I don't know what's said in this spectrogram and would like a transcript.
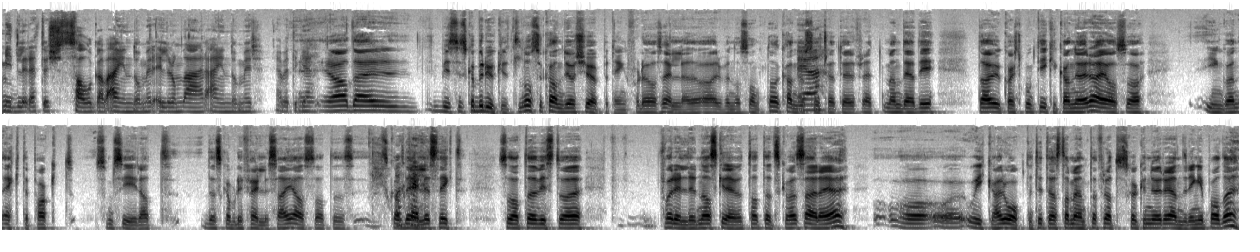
midler etter salg av eiendommer, eller om det er eiendommer. Jeg vet ikke. Ja, er, Hvis de skal bruke det til noe, så kan de jo kjøpe ting for det og selge arven og sånt. Noe, kan de jo ja. stort sett gjøre for et, Men det de da i utgangspunktet ikke kan gjøre, er jo også inngå en ektepakt som sier at det skal bli felleseie, altså at det skal okay. deles likt. Så at eh, hvis du, foreldrene har skrevet at dette skal være særeie, og, og, og, ikke har åpnet i testamentet for at du skal kunne gjøre endringer på det,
